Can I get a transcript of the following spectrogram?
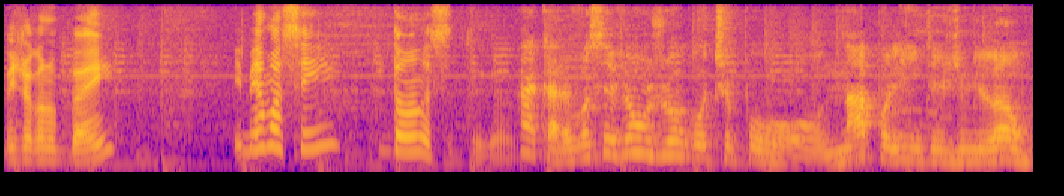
vem jogando bem, e mesmo assim, dana-se, tá ligado? Ah, cara, você vê um jogo tipo Napoli Inter de Milão.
